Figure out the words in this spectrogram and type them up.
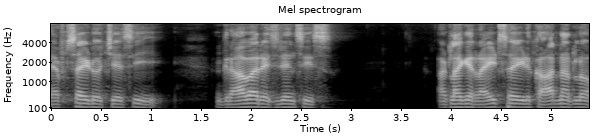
లెఫ్ట్ సైడ్ వచ్చేసి గ్రావా రెసిడెన్సీస్ అట్లాగే రైట్ సైడ్ కార్నర్లో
